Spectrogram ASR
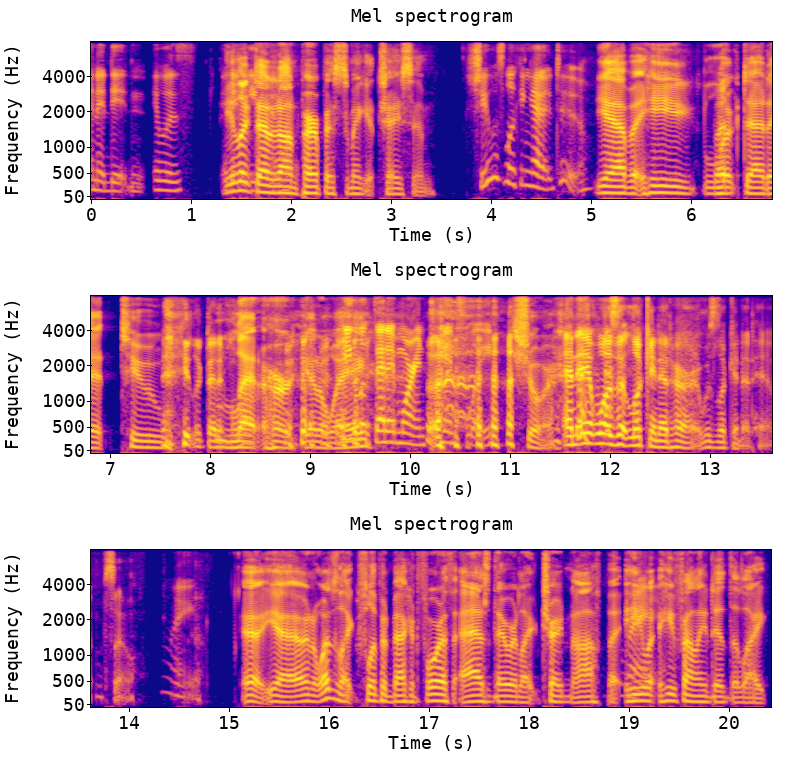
and it didn't. It was. It He looked at it on purpose to make it chase him. She was looking at it too. Yeah, but he looked at it to he looked at it let her get away. He looked at it more intensely. sure. and it wasn't looking at her; it was looking at him. So like, Uh, yeah, and it was like flipping back and forth as they were like trading off. But he he finally did the like,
